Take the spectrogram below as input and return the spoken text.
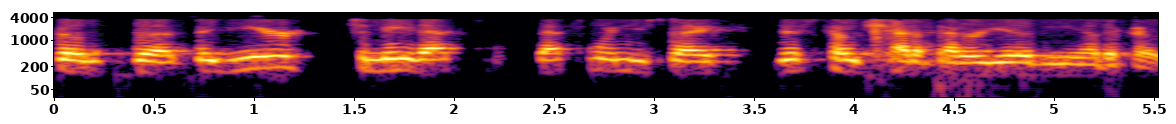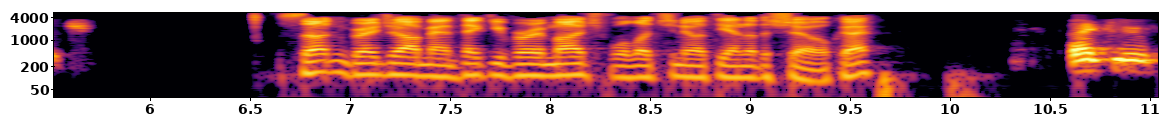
the the, the year, to me, that's that's when you say this coach had a better year than the other coach. Sutton, great job, man. Thank you very much. We'll let you know at the end of the show, okay? Thank you,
